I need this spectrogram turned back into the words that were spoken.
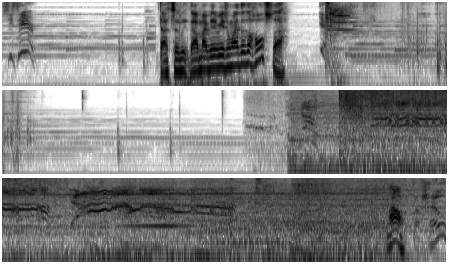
she's here. That's a, that might be the reason why there's a horse there. Wow. The hell?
